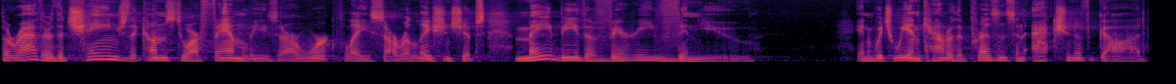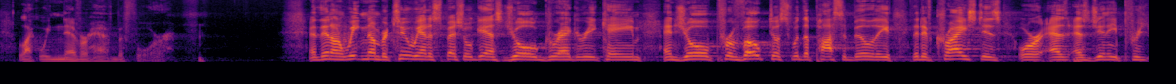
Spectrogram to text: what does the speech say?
but rather the change that comes to our families, our workplace, our relationships may be the very venue in which we encounter the presence and action of God like we never have before. And then on week number two, we had a special guest. Joel Gregory came, and Joel provoked us with the possibility that if Christ is, or as, as Jenny pre-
